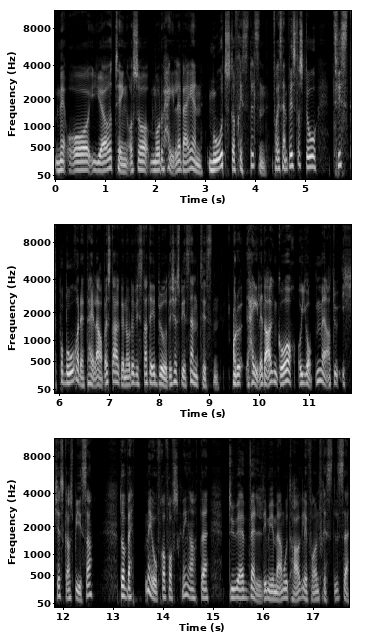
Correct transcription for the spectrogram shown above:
med å gjøre ting, og så må du hele veien motstå fristelsen. Eksempel hvis det sto twist på bordet ditt hele arbeidsdagen, og du visste at jeg burde ikke spise denne twisten, og du hele dagen går og jobber med at du ikke skal spise, da vet vi jo fra forskning at eh, du er veldig mye mer mottagelig for en fristelse,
